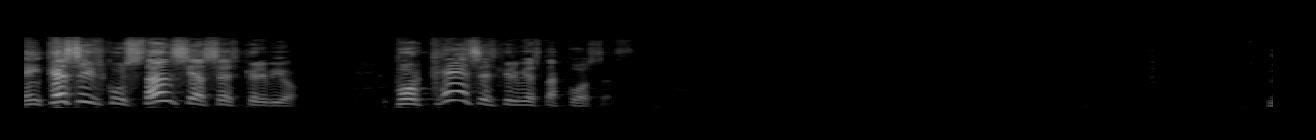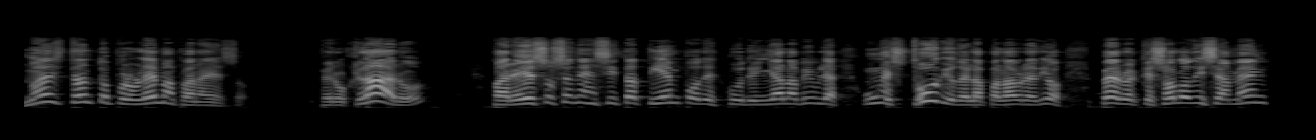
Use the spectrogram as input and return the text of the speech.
¿En qué circunstancias se escribió? ¿Por qué se escribió estas cosas? No hay tanto problema para eso. Pero claro, para eso se necesita tiempo de escudriñar la Biblia, un estudio de la palabra de Dios. Pero el que solo dice amén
